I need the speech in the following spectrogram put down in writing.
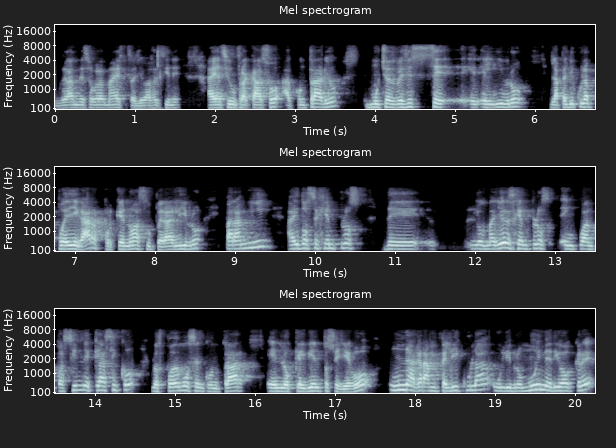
grandes obras maestras llevadas al cine, hayan sido un fracaso. Al contrario, muchas veces el, libro, la película puede llegar, ¿por qué no?, a superar el libro. Para mí hay dos ejemplos de los mayores ejemplos en cuanto a cine clásico los podemos encontrar en Lo que el viento se llevó, una gran película, un libro muy mediocre,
